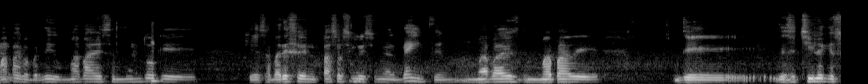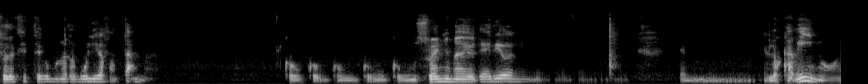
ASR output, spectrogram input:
mapa de lo perdido, un mapa de ese mundo que, desaparece en el paso del siglo XIX al XX, un mapa de, un mapa de, de, ese Chile que solo existe como una república fantasma, con, un sueño medio etéreo en, los caminos,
